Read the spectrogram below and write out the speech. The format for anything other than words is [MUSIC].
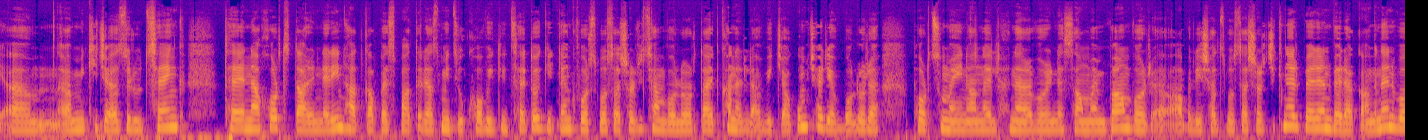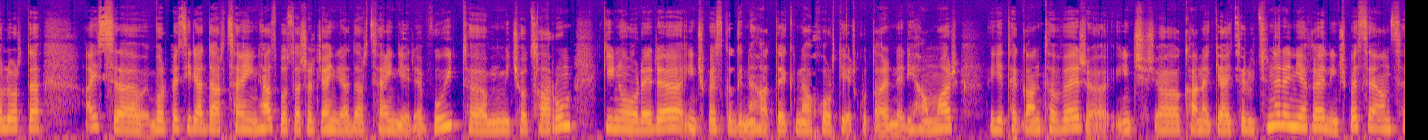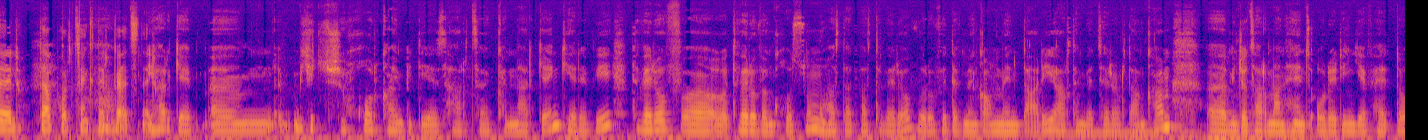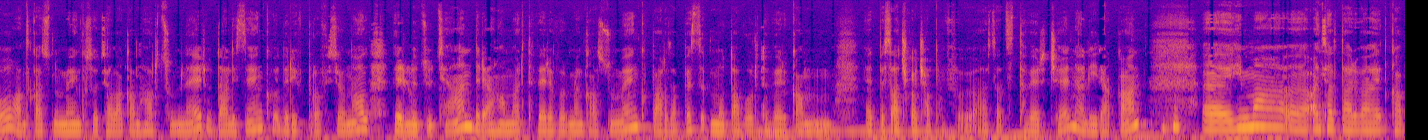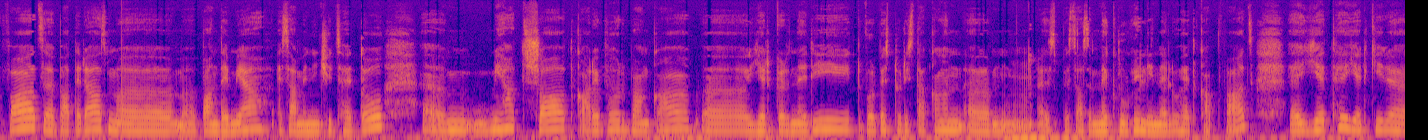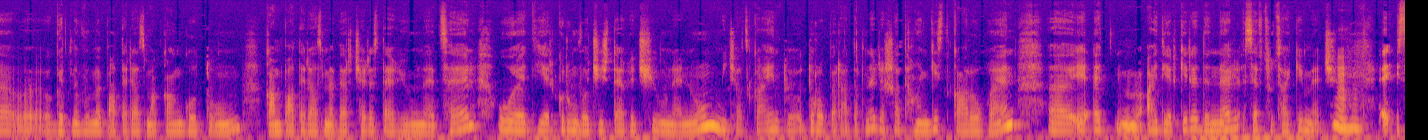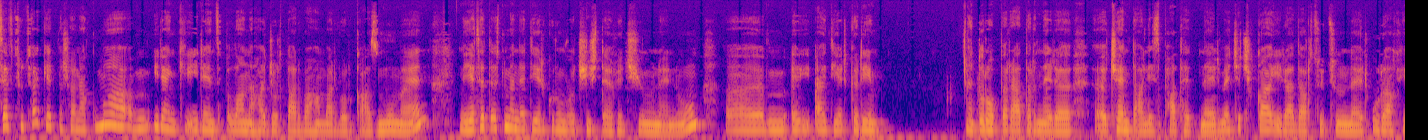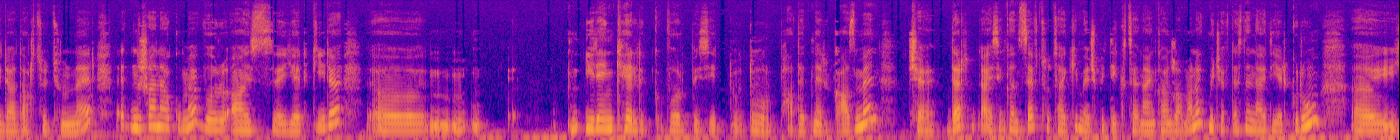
մի քիչ զրուցենք, թե նախորդ տարիներին, հատկապես պատերազմից ու իդից հետո գիտենք, որ զբոսաշրջության ոլորտը այդքան էլ լավ վիճակում չէր եւ բոլորը փորձում էին անել հնարավորինս ամեն բան, որ ավելի շատ զբոսաշրջիկներ բերեն, վերականգնեն ոլորտը։ Այս որպես իրադարձային, հա, զբոսաշրջային իրադարձային երևույթ միջոցառում գինու օրերը ինչպես կգնահատեք նախորդ երկու տարիների համար, եթե կան թվեր, ինչ քանակի այցելություններ են եղել, ինչպես է անցել, դա փորձենք ներկայացնել։ Իհարկե, մի քիչ խորքային պիտի ես հարցը քննարկենք, երևի թվերով թվերով ենք խոսում ու հաստատված թվերով, որովհետև մենք ամեն տարի արդեն 6-րդ անգամ միջոցառման հենց օրերին եւ հետո անցկացնում ենք սոցիալական հարցումներ ու տալիս ենք լրիվ պրոֆեսիոնալ վերլուծության, դրա համար թվերը, որ մենք ասում ենք, պարզապես մոտավոր թվեր կամ այդպես աչքաչափով ասած թվեր չեն, այլ իրական։ Հիմա անցյալ տարվա հետ կապված պատերազմ, պանդեմիա, այս ամեն ինչից հետո մի հատ շատ կարևոր բան կա երկրների որպես տուրիստական, այսպես ասեմ, մեկնուղի լինելու հետ կապված, եթե երկիրը գտնվում է պատերազմական գոտում կամ պատերազմ է վերջերս տեղի ունեցել ու այդ երկրում ոչինչ տեղի չի ունենում, միջազգային տուրօպերատորները շատ հանգիստ կարող են այդ այդ երկիրը դնել սև ցուցակի մեջ։ Սև ցուցակ այդ նշանակում է իրենք իրենց պլանը հաջորդ տարվա համար որ կազմում են, եթե տեսնում են այդ երկրում ոչինչ տեղի չի ունենում, այդ երկրի տուրօպերատորները չեն տալիս փաթեթներ, մեջը չկա իրադարձություններ, ուրախ իրադարձություններ, այդ նշանակում է, որ այս երկիրը իրենք էլ որպեսի դուր փաթեթներ կազմեն, չէ, դեռ այսինքն ծև ցուցակի մեջ պիտի գցեն այնքան ժամանակ, միջև տեսնեն այդ երկրում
